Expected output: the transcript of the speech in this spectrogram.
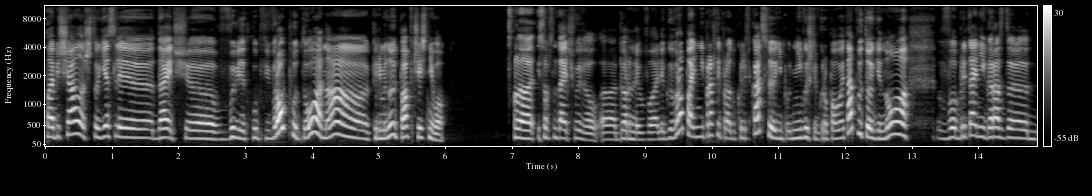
пообещала, что если Дайч э, выведет клуб в Европу, то она переименует паб в честь него. И, собственно, Дайч вывел э, Бернли в Лигу Европы. Они не прошли, правда, квалификацию, не вышли в групповой этап в итоге, но в Британии гораздо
